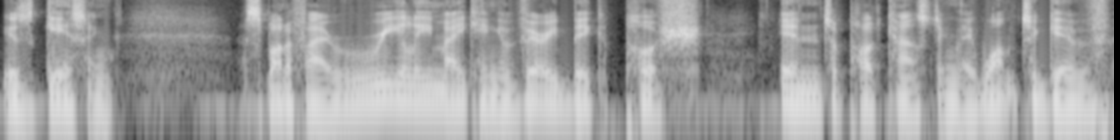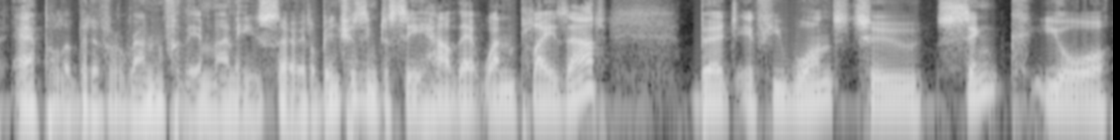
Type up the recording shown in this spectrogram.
is getting. Spotify really making a very big push into podcasting. They want to give Apple a bit of a run for their money. So it'll be interesting to see how that one plays out. But if you want to sync your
